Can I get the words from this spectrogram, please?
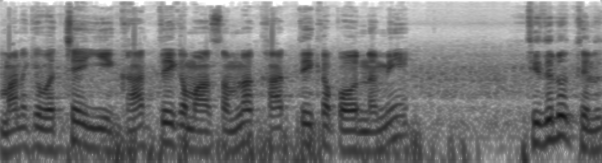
మనకి వచ్చే ఈ కార్తీక మాసంలో కార్తీక పౌర్ణమి తిథులు తెలు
